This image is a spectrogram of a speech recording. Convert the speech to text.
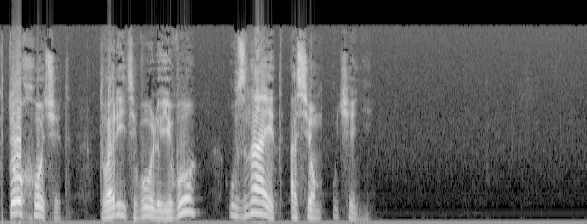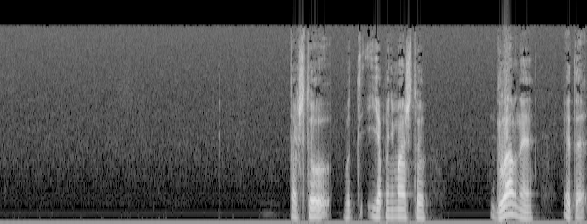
Кто хочет творить волю Его, узнает о сем учении. Так что вот я понимаю, что главное это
